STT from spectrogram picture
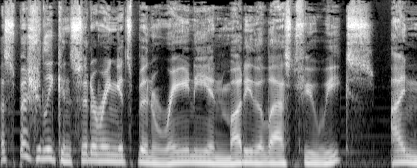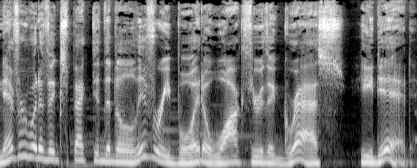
especially considering it's been rainy and muddy the last few weeks. I never would have expected the delivery boy to walk through the grass. He did.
